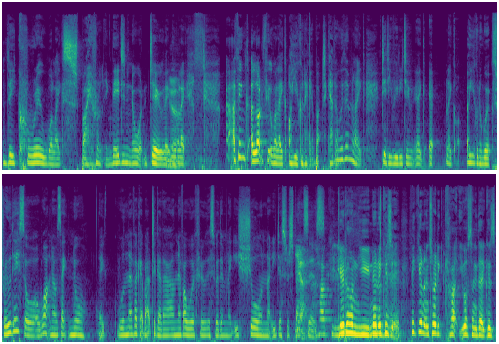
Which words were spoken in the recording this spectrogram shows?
the crew were like spiraling. They didn't know what to do. Like they were like, I think a lot of people were like, "Are you going to get back together with him? Like, did he really do? Like, eh, like, are you going to work through this or, or what?" And I was like, "No, like, we'll never get back together. I'll never work through this with him. Like, he's shown that he disrespects us." how can Good you- on you. No, no, because Yeah. I think you're not. Sorry to cut you off something there because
